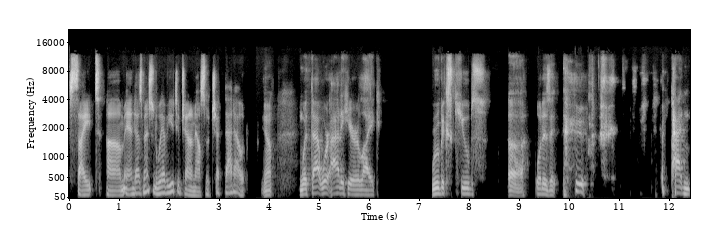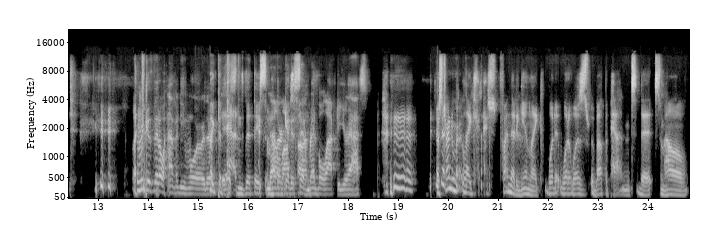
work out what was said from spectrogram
site. Um, and as mentioned, we have a YouTube channel now, so check that out. Yep. With that, we're out of here. Like Rubik's cubes. Uh, what is it? Patent. because they don't have any more. They're like the pissed. patent that they now they're gonna send. Red Bull after your ass. I was trying to like I should find that again, like what it what it was about the patent that somehow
